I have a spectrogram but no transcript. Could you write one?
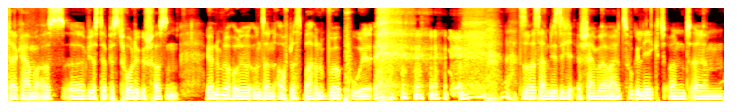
da kam aus, äh, wie aus der Pistole geschossen. Ja, nimm doch äh, unseren aufblasbaren Whirlpool. Sowas haben die sich scheinbar mal zugelegt und ähm,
